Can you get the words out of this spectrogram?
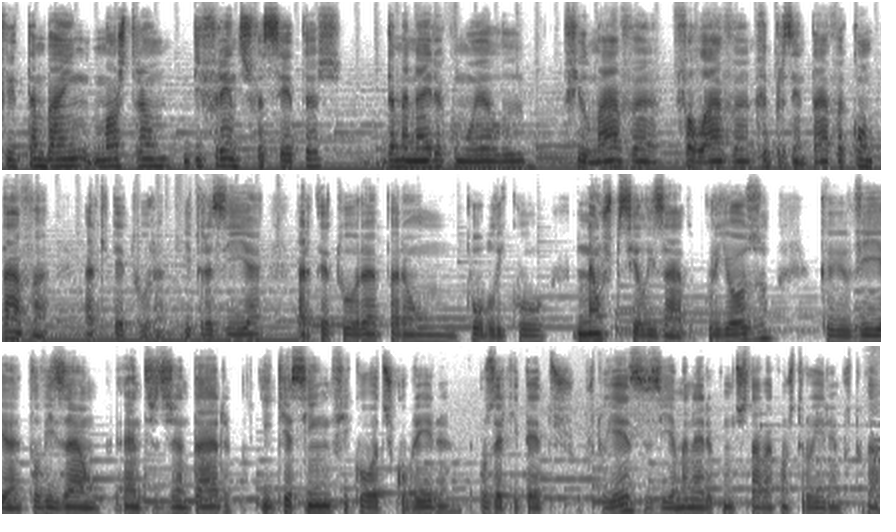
que também mostram diferentes facetas da maneira como ele filmava, falava, representava, contava a arquitetura e trazia a arquitetura para um público não especializado, curioso, que via televisão antes de jantar e que assim ficou a descobrir os arquitetos portugueses e a maneira como se estava a construir em Portugal.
